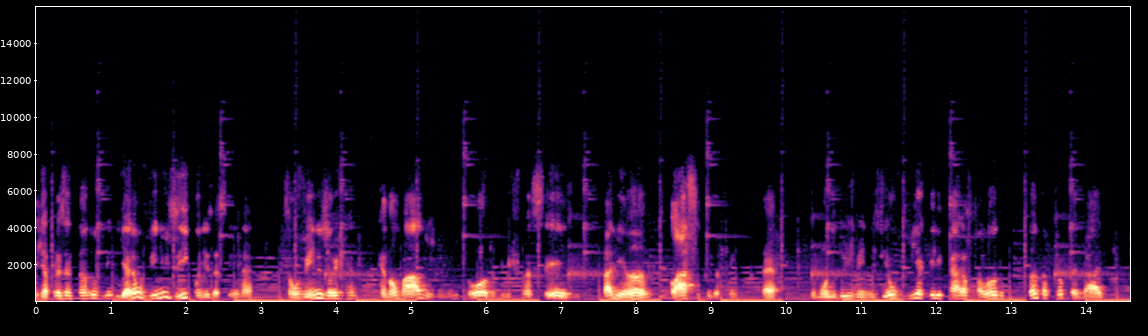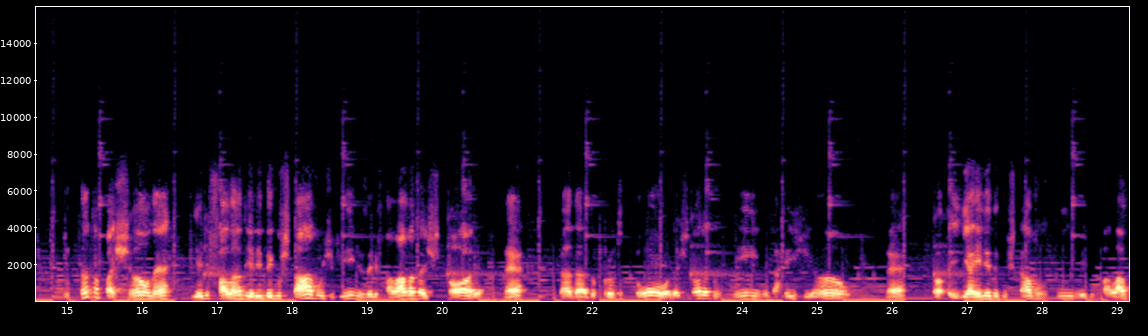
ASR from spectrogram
ele apresentando vinhos, e eram vinhos ícones, assim, né? São vinhos hoje renomados no mundo todo, vinhos franceses, italianos, clássicos, assim, né? Do mundo dos vinhos. E eu vi aquele cara falando com tanta propriedade, com tanta paixão, né? E ele falando, e ele degustava os vinhos, ele falava da história, né? Da, da, do produtor, da história do vinho, da região, né? E aí ele degustava o vinho, ele falava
